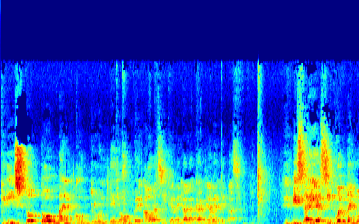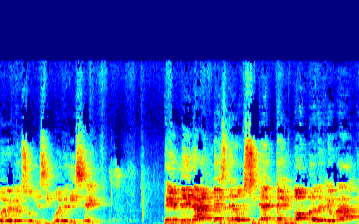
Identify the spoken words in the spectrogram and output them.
Cristo toma el control del hombre. Ahora sí que venga la carne a ver qué pasa. Isaías 59, verso 19 dice, temerán desde el occidente el nombre de Jehová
